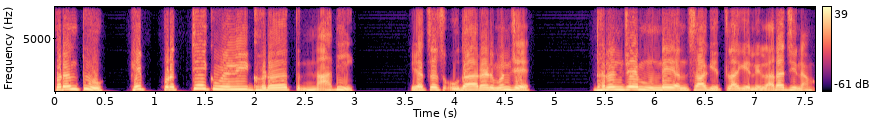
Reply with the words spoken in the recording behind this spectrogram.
परंतु हे प्रत्येक वेळी घडत नाही. याचंच उदाहरण म्हणजे धनंजय मुंडे यांचा घेतला गेलेला राजीनामा.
